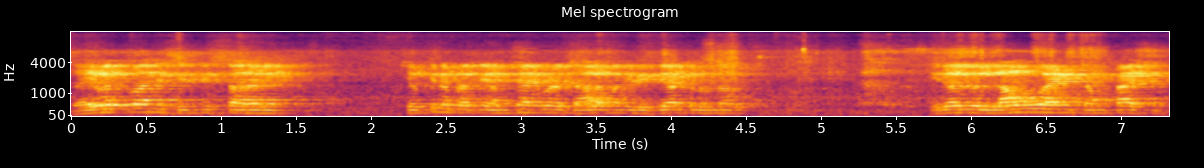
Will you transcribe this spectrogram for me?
దైవత్వాన్ని సిద్ధిస్తారని చెప్పిన ప్రతి అంశాన్ని కూడా చాలామంది విద్యార్థులు ఉన్నారు. ఈరోజు లవ్ అండ్ కంపాషన్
